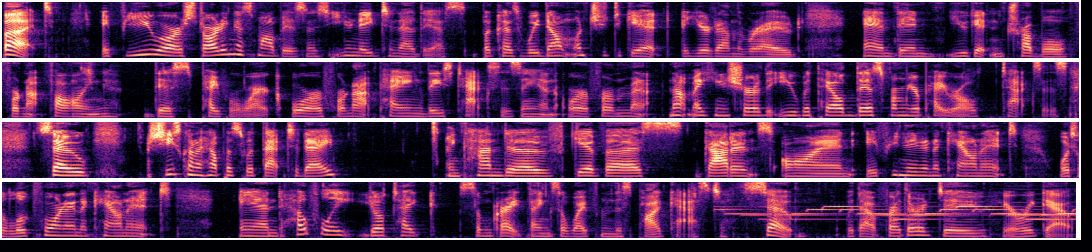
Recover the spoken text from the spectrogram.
But if you are starting a small business, you need to know this because we don't want you to get a year down the road and then you get in trouble for not following this paperwork or for not paying these taxes in or for not making sure that you withheld this from your payroll taxes. So she's going to help us with that today and kind of give us guidance on if you need an accountant, what to look for in an accountant, and hopefully you'll take some great things away from this podcast. So, without further ado, here we go.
